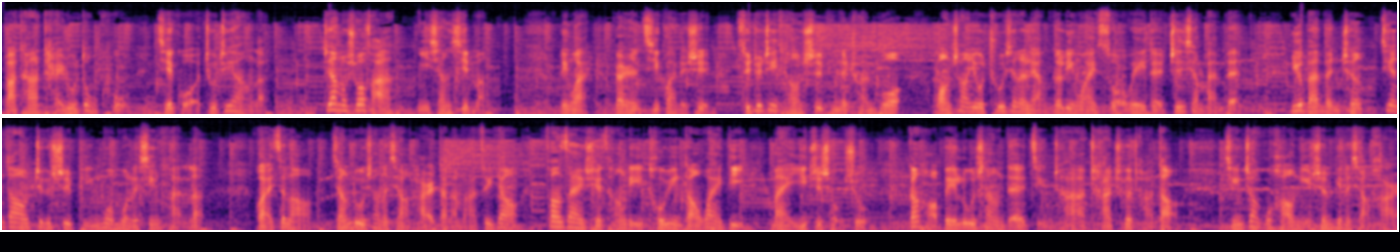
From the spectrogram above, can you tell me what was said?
把他抬入冻库，结果就这样了。这样的说法你相信吗？另外，让人奇怪的是，随着这条视频的传播，网上又出现了两个另外所谓的真相版本。一个版本称，见到这个视频，默默的心寒了。拐子佬将路上的小孩打了麻醉药，放在雪藏里偷运到外地卖移植手术，刚好被路上的警察查车查到，请照顾好你身边的小孩，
